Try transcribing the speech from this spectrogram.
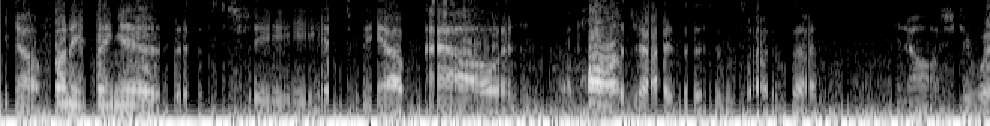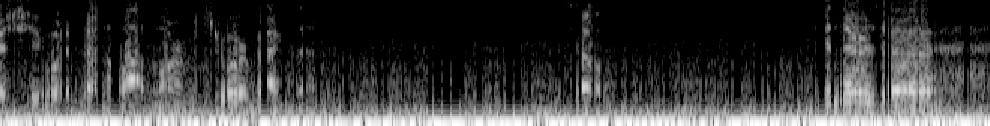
you know, funny thing is, is she hits me up now and apologizes and says that, you know, she wished she would have been a lot more mature back then. So, and there's a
